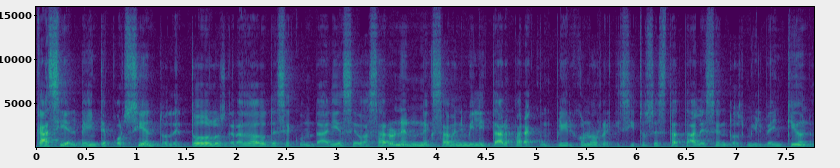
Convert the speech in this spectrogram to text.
Casi el 20% de todos los graduados de secundaria se basaron en un examen militar para cumplir con los requisitos estatales en 2021.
